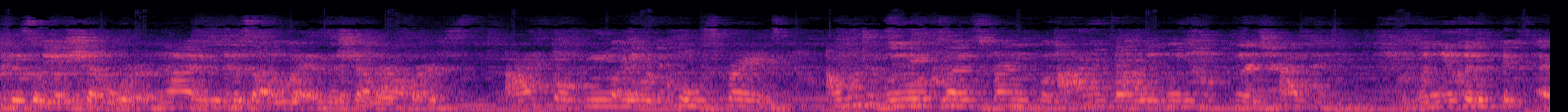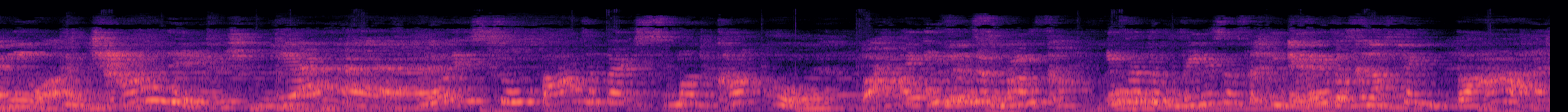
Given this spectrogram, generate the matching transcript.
Because of the shower. No, because I went in the shower first. I thought me and you were close friends. I wanted to We were close friends, but I- you voted me up in the challenge. When you could have picked anyone. The challenge. Yeah. What is so bad about smug couple? But how Like, even, it the smug reason, couple? even the reasons that we Is it gave was because- nothing bad.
